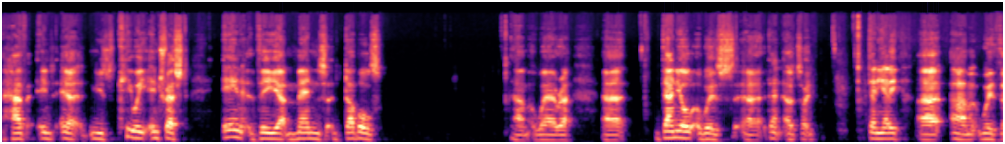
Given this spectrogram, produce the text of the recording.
have in, uh, Kiwi interest in the uh, men's doubles, um, where uh, uh, Daniel was Dan, oh, sorry, Daniell um, with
